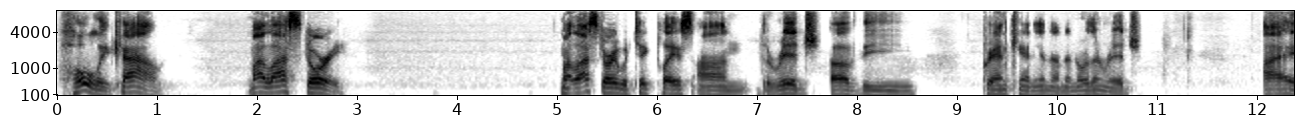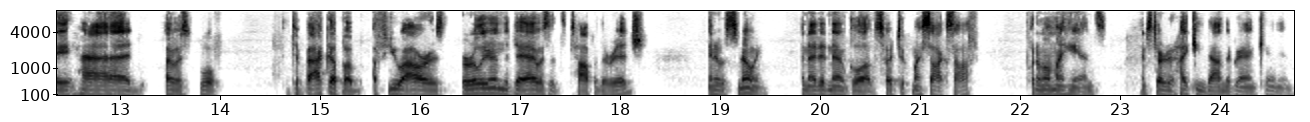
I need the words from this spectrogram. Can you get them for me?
Holy cow! my last story my last story would take place on the ridge of the grand canyon on the northern ridge i had i was well to back up a, a, few hours earlier in the day i was at the top of the ridge and it was snowing and i didn't have gloves so i took my socks off put them on my hands and started hiking down the grand canyon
